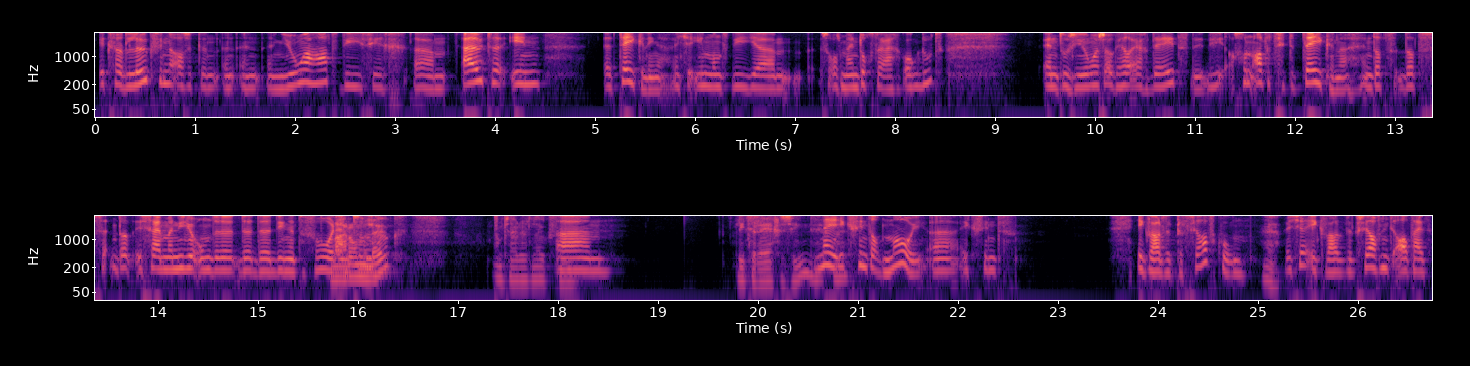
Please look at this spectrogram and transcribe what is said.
ik zou het leuk vinden als ik een, een, een jongen had die zich um, uitte in uh, tekeningen. Weet je, iemand die, um, zoals mijn dochter eigenlijk ook doet. En toen ze jongens ook heel erg deed, die, die, gewoon altijd zit te tekenen. En dat, dat, dat is zijn manier om de, de, de dingen te verwoorden. Waarom toen, leuk? Waarom zou je dat leuk vinden? Literair gezien? Nee, maar. ik vind dat mooi. Uh, ik vind. Ik wou dat ik dat zelf kon. Ja. Weet je, ik wou dat ik zelf niet altijd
